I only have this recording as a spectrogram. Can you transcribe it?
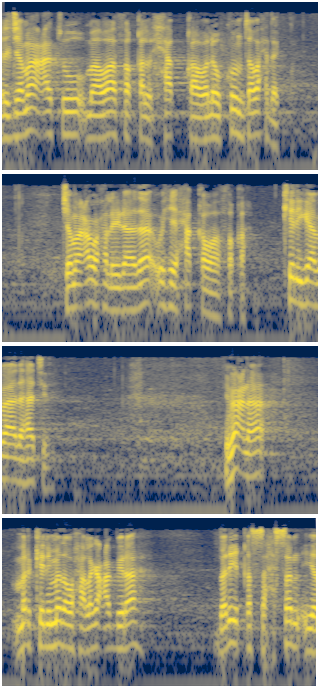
aljamaacatu maa waafaqa alxaqa walow kunta waxdak. Jamaaco waxaa la yidhaahdaa wixii xaqa waafaqa. Keligaaba aad ahaatida bimacnaa mar kelimada waxaa laga cabbiraa dariiqa saxsan iyo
